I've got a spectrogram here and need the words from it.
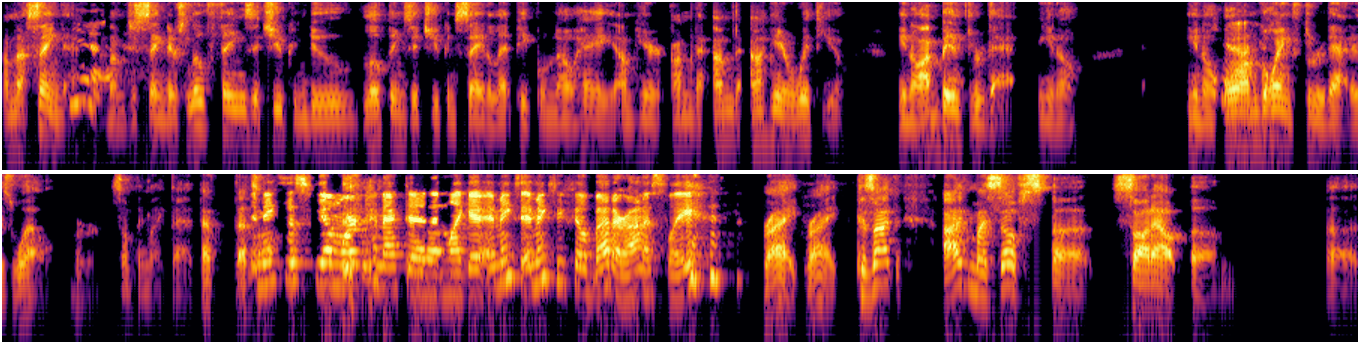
i'm not saying that yeah. i'm just saying there's little things that you can do little things that you can say to let people know hey i'm here i'm i'm i'm here with you you know i've been through that you know you know, yeah. or I'm going through that as well, or something like that. That that's it makes us feel more connected, and like it, it makes it makes you feel better, honestly. right, right. Because I've I've myself uh, sought out um, uh,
